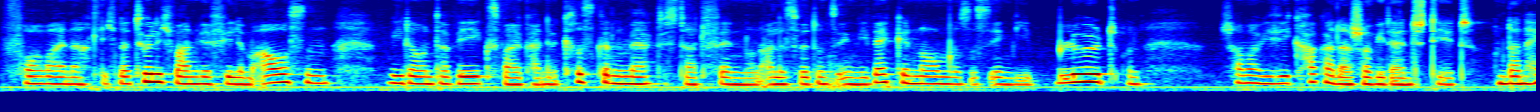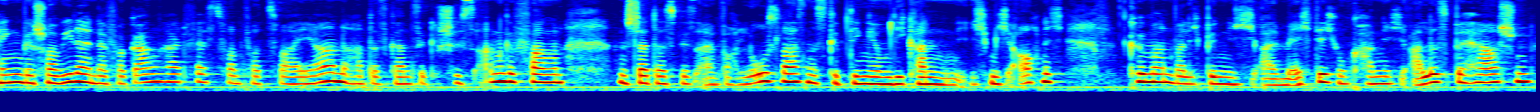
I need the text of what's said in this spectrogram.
vorweihnachtlich? Natürlich waren wir viel im Außen wieder unterwegs, weil keine Christkindlmärkte stattfinden und alles wird uns irgendwie weggenommen. Das ist irgendwie blöd und Schau mal, wie viel Kacker da schon wieder entsteht. Und dann hängen wir schon wieder in der Vergangenheit fest von vor zwei Jahren. Da hat das ganze Geschiss angefangen, anstatt dass wir es einfach loslassen. Es gibt Dinge, um die kann ich mich auch nicht kümmern, weil ich bin nicht allmächtig und kann nicht alles beherrschen.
